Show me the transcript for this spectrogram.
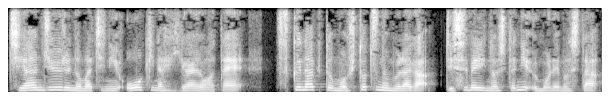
チアンジュールの町に大きな被害を与え、少なくとも一つの村が地滑りの下に埋もれました。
